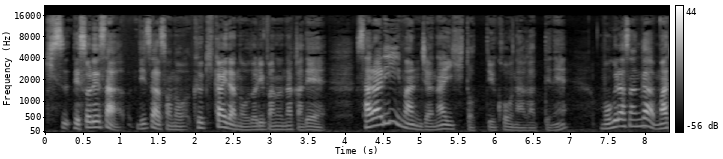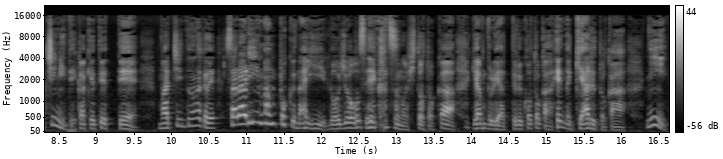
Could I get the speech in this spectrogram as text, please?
キス。で、それさ、実はその空気階段の踊り場の中で、サラリーマンじゃない人っていうコーナーがあってね、もぐらさんが街に出かけてって、街の中でサラリーマンっぽくない路上生活の人とか、ギャンブルやってる子とか、変なギャルとかに、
